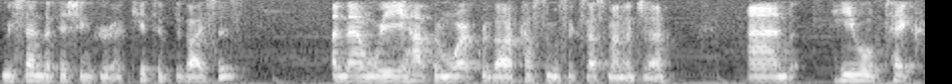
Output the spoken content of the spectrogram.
we send the fishing crew a kit of devices, and then we have them work with our customer success manager, and he will take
